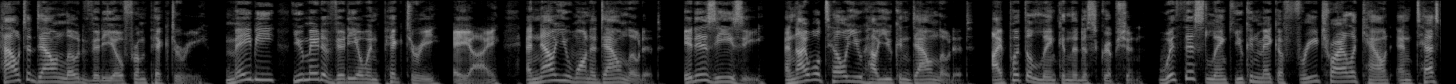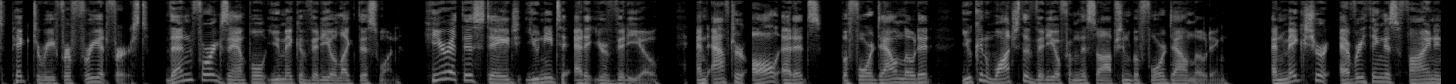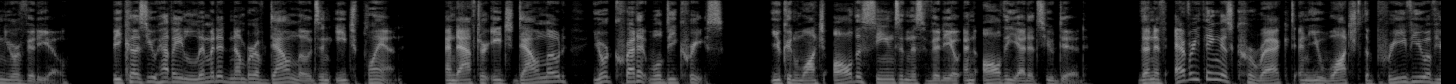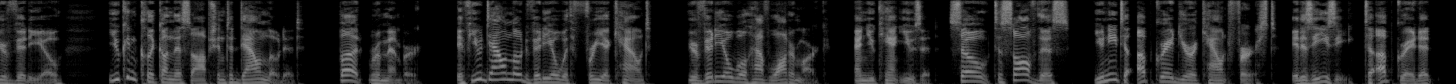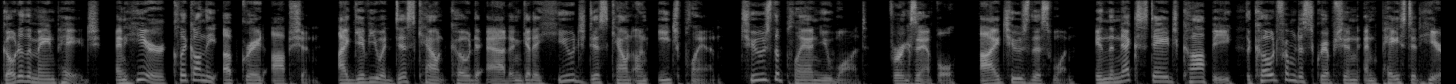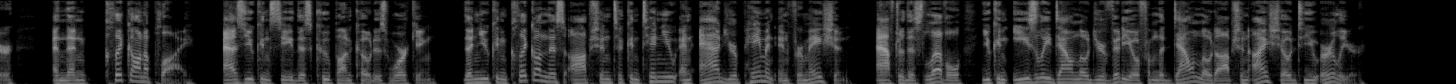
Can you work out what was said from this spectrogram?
How to download video from Pictory. Maybe you made a video in Pictory AI and now you want to download it. It is easy, and I will tell you how you can download it. I put the link in the description. With this link, you can make a free trial account and test Pictory for free at first. Then, for example, you make a video like this one. Here at this stage, you need to edit your video, and after all edits, before download it, you can watch the video from this option before downloading. And make sure everything is fine in your video because you have a limited number of downloads in each plan, and after each download, your credit will decrease. You can watch all the scenes in this video and all the edits you did. Then if everything is correct and you watched the preview of your video, you can click on this option to download it. But remember, if you download video with free account, your video will have watermark, and you can't use it. So, to solve this, you need to upgrade your account first. It is easy. To upgrade it, go to the main page, and here, click on the Upgrade option. I give you a discount code to add and get a huge discount on each plan. Choose the plan you want. For example, I choose this one. In the next stage, copy the code from description and paste it here, and then click on Apply. As you can see, this coupon code is working. Then you can click on this option to continue and add your payment information. After this level, you can easily download your video from the download option I showed to you earlier.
